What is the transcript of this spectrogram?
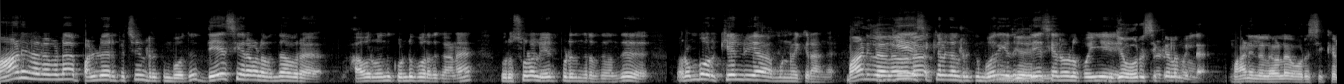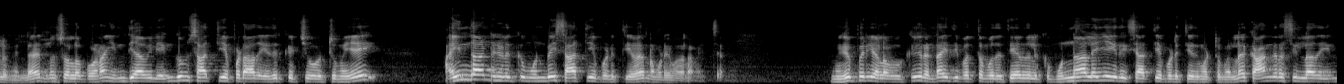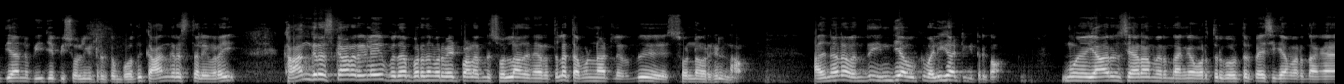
மாநில அளவில் பல்வேறு பிரச்சனைகள் இருக்கும்போது தேசிய அளவில் வந்து அவரை அவர் வந்து கொண்டு போகிறதுக்கான ஒரு சூழல் ஏற்படுதுங்கிறது வந்து ரொம்ப ஒரு கேள்வியா முன்வைக்கிறாங்க மாநில அளவுல சிக்கல்கள் இருக்கும்போது எதுக்கு தேசிய அளவில் போய் ஒரு சிக்கலும் இல்ல. மாநில அளவுல ஒரு சிக்கலும் இல்ல. இன்னும் சொல்ல போனா இந்தியாவில் எங்கும் சாத்தியப்படாத எதிர்க்கட்சி ஒற்றுமையை ஐந்தாண்டுகளுக்கு முன்பே சாத்தியப்படுத்தியவர் நம்முடைய முதலமைச்சர். மிகப்பெரிய அளவுக்கு ரெண்டாயிரத்தி பத்தொன்பது தேர்தலுக்கு முன்னாலேயே இதை சாத்தியப்படுத்தியது மட்டுமல்ல காங்கிரஸ் இல்லாத இந்தியான்னு பிஜேபி சொல்லிட்டு இருக்கும்போது காங்கிரஸ் தலைவரை காங்கிரஸ்காரர்களே பிரத- பிரதமர் வேட்பாளர்னு சொல்லாத நேரத்துல தமிழ்நாட்டில இருந்து சொன்னவர்கள் நாம். அதனால வந்து இந்தியாவுக்கு வழிகாட்டிக்கிட்டு இருக்கோம். யாரும் சேராமல் இருந்தாங்க ஒருத்தருக்கு ஒருத்தர் பேசிக்காமல் இருந்தாங்க.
